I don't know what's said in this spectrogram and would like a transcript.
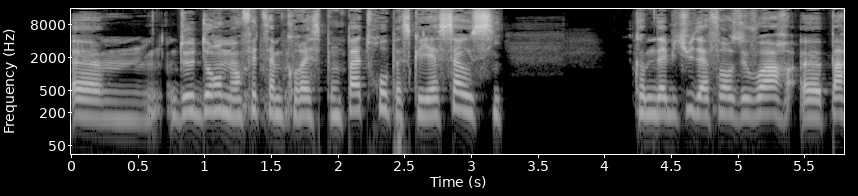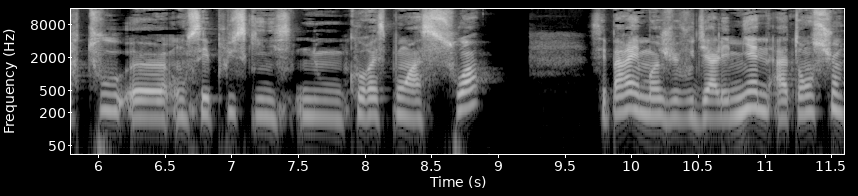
dedans, mais en fait ça me correspond pas trop parce qu'il y a ça aussi. Comme d'habitude, à force de voir partout, on sait plus ce qui nous correspond à soi. C'est pareil, moi je vais vous dire les miennes, attention.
